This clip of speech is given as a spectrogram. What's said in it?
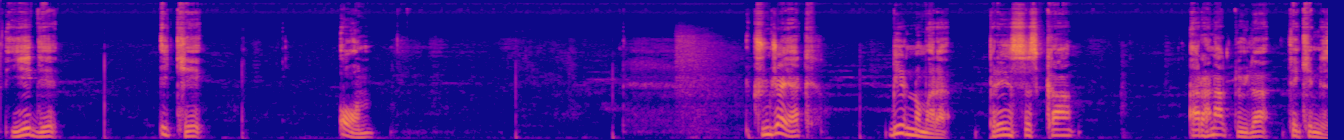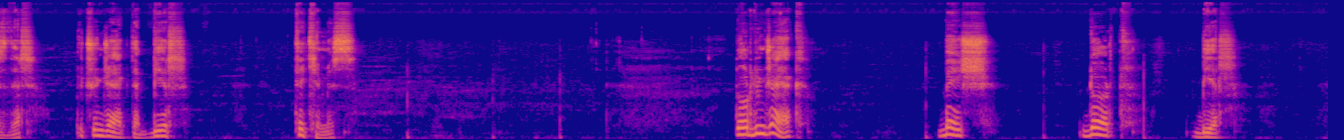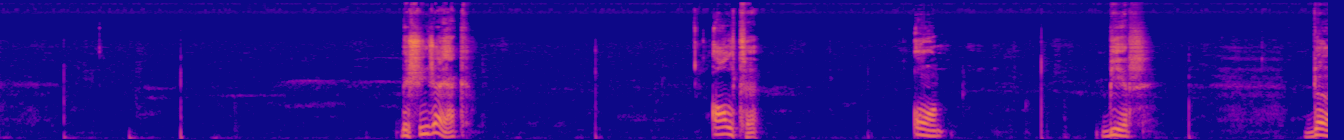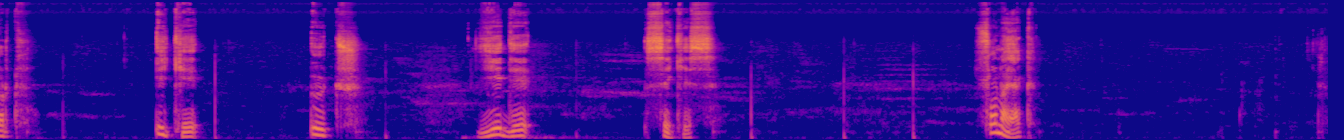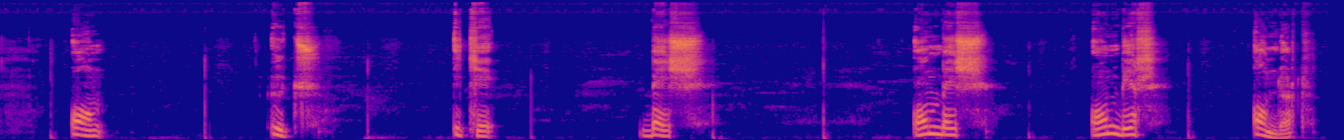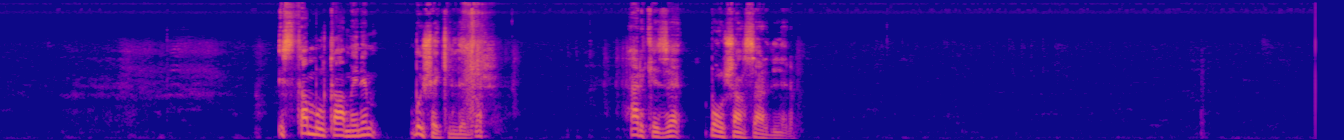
7 2 10 Üçüncü ayak bir numara Prenses Kan Erhan Aktu'yla tekimizdir. Üçüncü ayakta bir tekimiz. Dördüncü ayak. 5 4 1 Beşinci ayak. 6 10 1 4 2 3 7 8 Son ayak 10 3 2 5 15 11 14 İstanbul tahminim bu şekildedir. Herkese bol şanslar dilerim.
